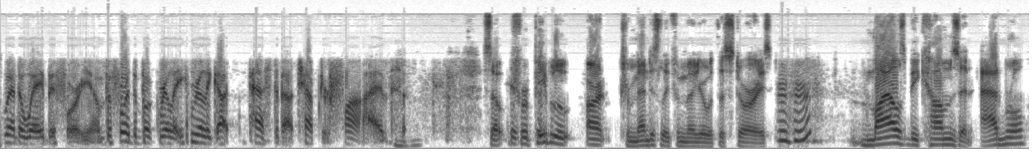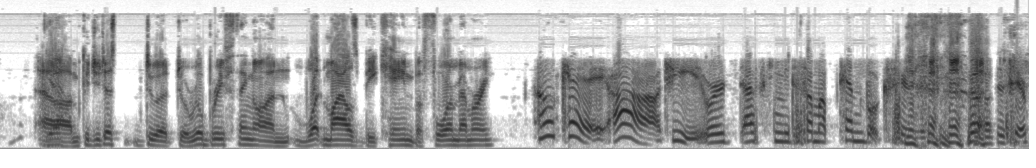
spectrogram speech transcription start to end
went away before you know before the book really really got past about chapter 5 mm-hmm. So, for people who aren't tremendously familiar with the stories, mm-hmm. Miles becomes an admiral. Yeah. Um, could you just do a do a real brief thing on what Miles became before memory? Okay. Ah, gee, we're asking me to sum up ten books here. this here.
